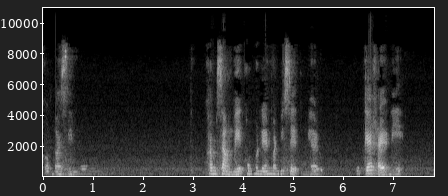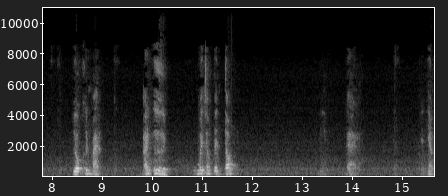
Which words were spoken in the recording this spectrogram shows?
ก๊อปมาสี่มุมคำสั่ง make component มันพิเศษตรงนี้กูแก้ไขอันนี้ ยกขึ้นมา อันอื่นกูไม่จำเป็นต้องได้เห็นยัง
